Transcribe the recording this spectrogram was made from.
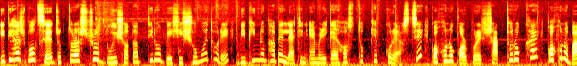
ইতিহাস বলছে, যুক্তরাষ্ট্র দুই শতাব্দীরও বেশি সময় ধরে বিভিন্নভাবে ল্যাটিন আমেরিকায় হস্তক্ষেপ করে আসছে, কখনো কর্পোরেট স্বার্থ রক্ষায়, কখনো বা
